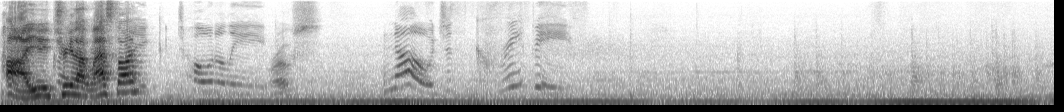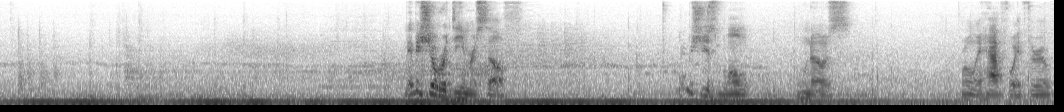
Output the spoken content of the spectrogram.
Ah, you didn't that last time? Like, totally. Gross. No, just creepy. Maybe she'll redeem herself. Maybe she just won't. Who knows? We're only halfway through.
